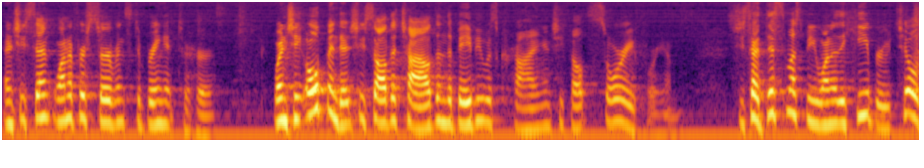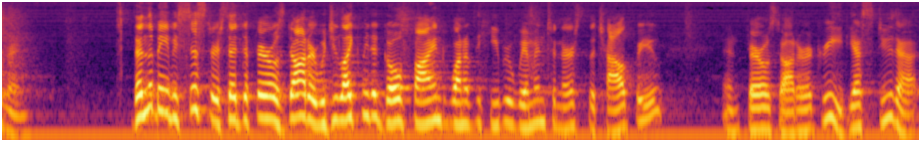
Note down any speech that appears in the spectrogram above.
and she sent one of her servants to bring it to her. When she opened it, she saw the child, and the baby was crying, and she felt sorry for him. She said, This must be one of the Hebrew children. Then the baby's sister said to Pharaoh's daughter, Would you like me to go find one of the Hebrew women to nurse the child for you? And Pharaoh's daughter agreed, Yes, do that.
